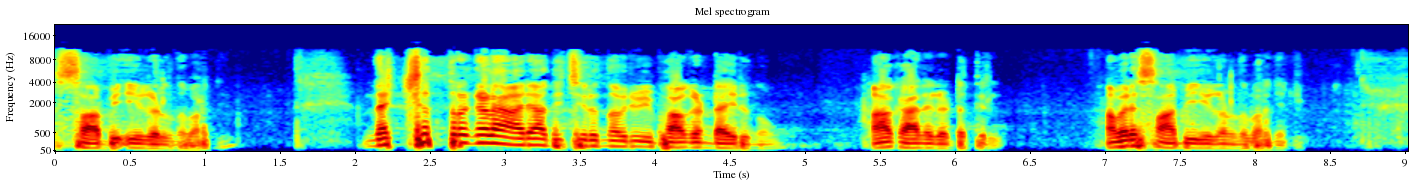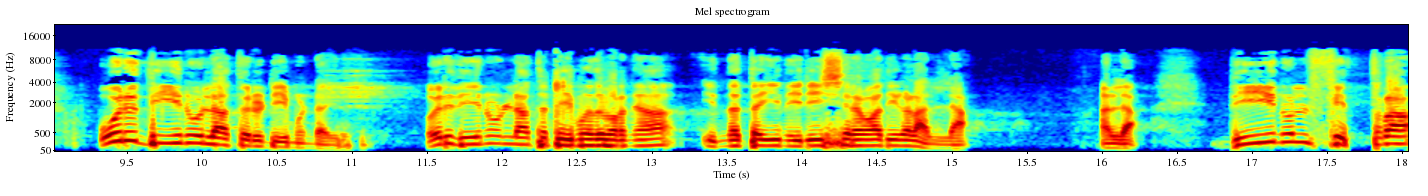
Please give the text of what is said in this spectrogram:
സാബികൾ എന്ന് പറഞ്ഞു. നക്ഷത്രങ്ങളെ ആരാധിച്ചിരുന്ന ഒരു വിഭാഗം ഉണ്ടായിരുന്നു ആ കാലഘട്ടത്തിൽ. അവരെ സാബികൾ എന്ന് പറഞ്ഞിട്ട് ഒരു ദീനും ഇല്ലാത്ത ഒരു ടീം ഉണ്ടായിരുന്നു. ഒരു ദീനും ഇല്ലാത്ത ടീം എന്ന് പറഞ്ഞാൽ ഇന്നത്തെ ഈ നിരീശ്വരവാദികളല്ല. അല്ല. ദീനുൽ ഫിത്ര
